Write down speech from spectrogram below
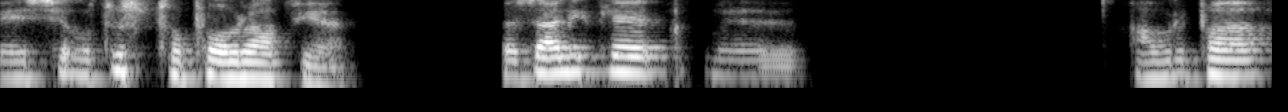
VS30 topografya. Özellikle e, Avrupa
